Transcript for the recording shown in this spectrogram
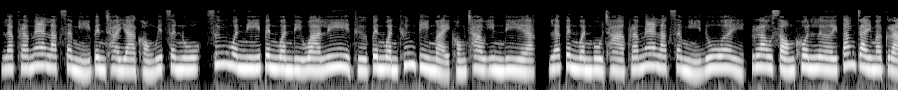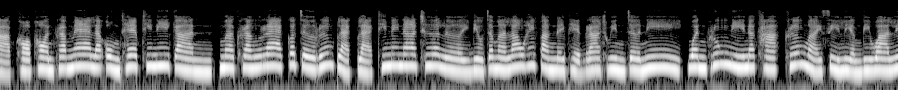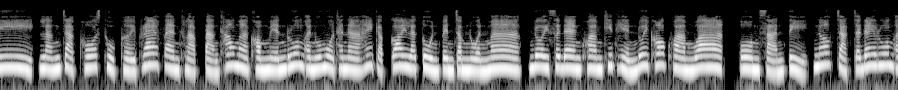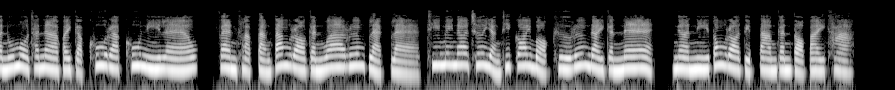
และพระแม่ลักษมีเป็นชายาของวิษณุ ซึ่งวันนี้เป็นวันดีวาลีถือเป็นวันขึ้นปีใหม่ของชาวอินเดีย และเป็นวันบูชาพระแม่ลักษมีด้วย เราสองคนเลยตั้งใจมากราบขอพรพระแม่และองค์เทพที่นี่กัน มาครั้งแรกก็เจอเรื่องแปลกๆที่ไม่น่าเชื่อเลย เดี๋ยวจะมาเล่าให้ฟังในเพจราชวินเจอร์นี่ วันพรุ่งนี้นะคะ เครื่องหมายสี่เหลี่ยมดีวาลีหลังจากโพสต์ถูกเผยแพร่แฟนคลับต่างเข้ามาคอมเมนต์ร่วมอนุโมทนาให้กับก้อยและตูนเป็นจำนวนมาก โดยแสดงความคิดเห็นด้วยข้อความว่า โอมสารติ นอกจากจะได้ร่วมอนุโมทนาไปกับคู่รักคู่นี้แล้ว แฟนคลับต่างตั้งรอกันว่าเรื่องแปลกๆ ที่ไม่น่าเชื่ออย่างที่ก้อยบอกคือเรื่องใดกันแน่ งานนี้ต้องรอติดตามกันต่อไปค่ะ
